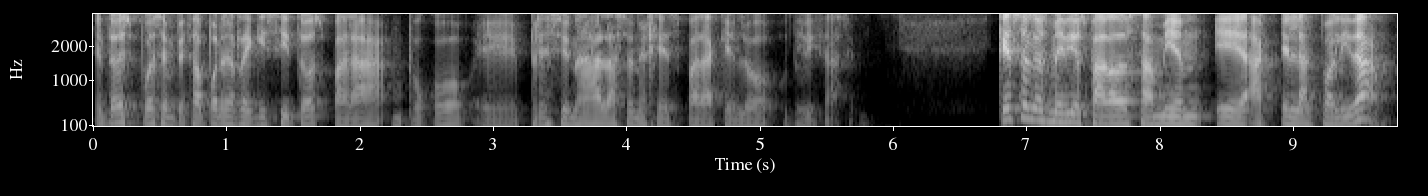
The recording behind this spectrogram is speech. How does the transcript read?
Entonces pues empezó a poner requisitos para un poco eh, presionar a las ONGs para que lo utilizasen. ¿Qué son los medios pagados también eh, en la actualidad?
